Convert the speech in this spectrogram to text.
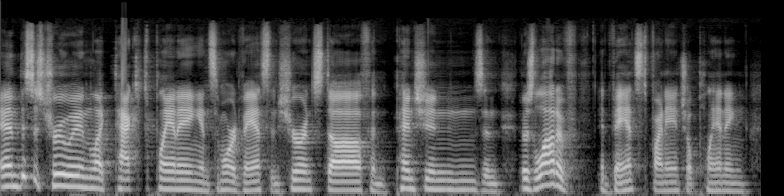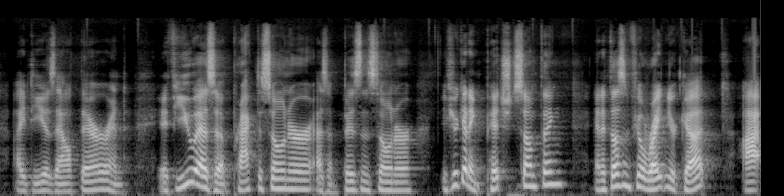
And this is true in like tax planning and some more advanced insurance stuff and pensions. And there's a lot of advanced financial planning ideas out there. And if you, as a practice owner, as a business owner, if you're getting pitched something and it doesn't feel right in your gut, I,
